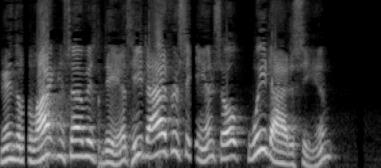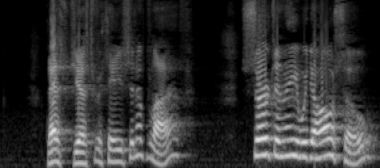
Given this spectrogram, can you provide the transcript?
in the likeness of His death, He died for sin, so we die to sin. That's justification of life. Certainly we also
